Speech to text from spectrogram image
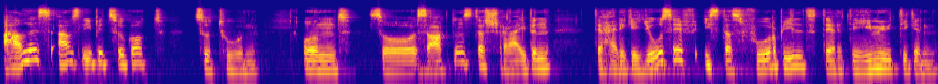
alles aus Liebe zu Gott zu tun. Und so sagt uns das Schreiben, der heilige Josef ist das Vorbild der Demütigen,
